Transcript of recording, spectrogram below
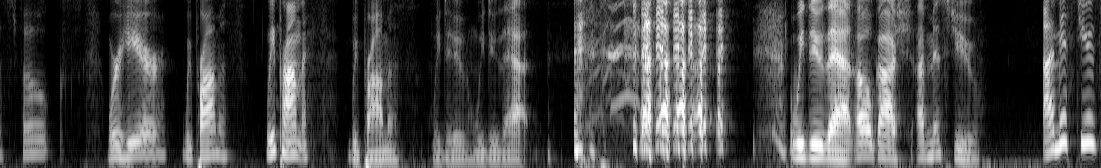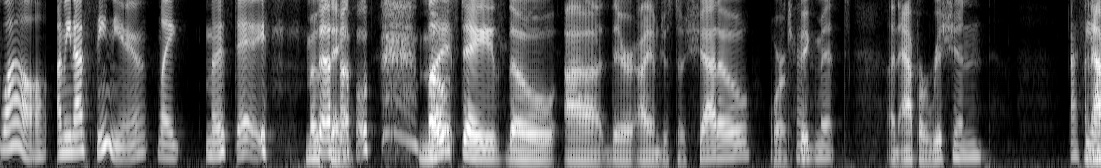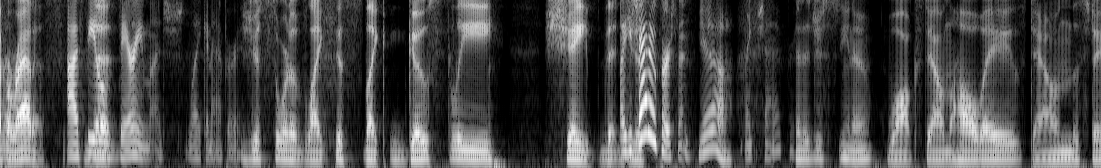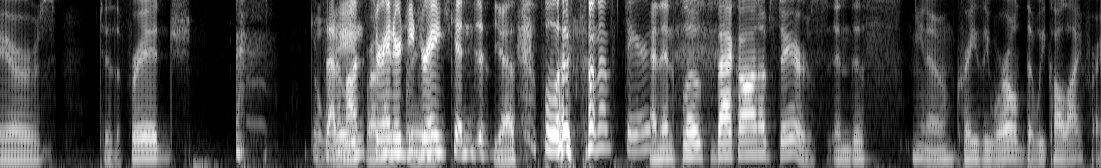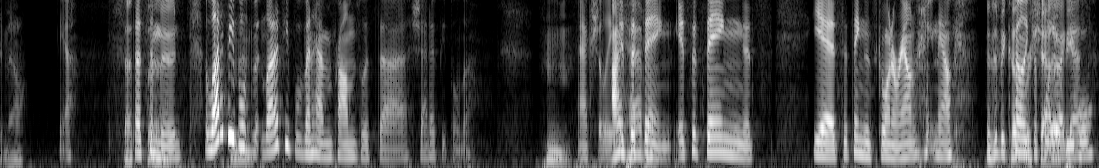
Podcast, folks. We're here. We promise. We promise. We promise. We do. We do that. we do that. Oh gosh, I've missed you. I missed you as well. I mean, I've seen you like most days. Most days. Most days though, uh there I am just a shadow or a true. figment, an apparition, I feel an that. apparatus. I feel very much like an apparition. just sort of like this like ghostly shape that Like just, a shadow person. Yeah. Like a shadow person. And it just, you know, walks down the hallways, down the stairs, to the fridge. Gets out a monster energy drink and just Yes. floats on upstairs. And then floats back on upstairs in this, you know, crazy world that we call life right now. That's, That's the, the mood. A lot of people a lot of people have been having problems with uh, shadow people though. Hmm. Actually. I it's a haven't. thing. It's a thing that's yeah, it's a thing that's going around right now. Is it because Kinda we're like the flu, shadow people?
